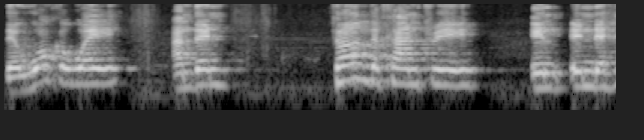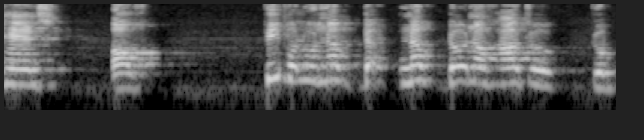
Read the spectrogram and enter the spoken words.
they walk away, and then turn the country in, in the hands of people who not, not, don't know how to, to,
